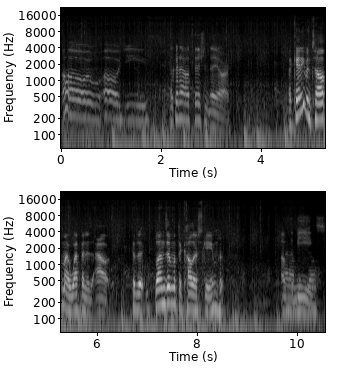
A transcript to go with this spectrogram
Oh, oh, jeez. Look at how efficient they are. I can't even tell if my weapon is out because it blends in with the color scheme. Of I the know, bees.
